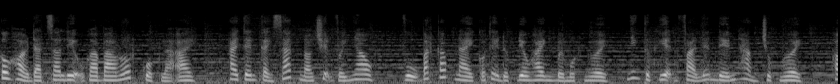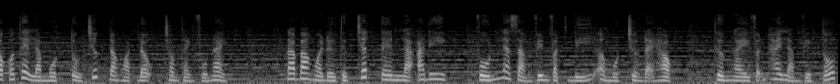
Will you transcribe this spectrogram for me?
câu hỏi đặt ra liệu Gaba rốt cuộc là ai. Hai tên cảnh sát nói chuyện với nhau, vụ bắt cóc này có thể được điều hành bởi một người nhưng thực hiện phải lên đến hàng chục người. Họ có thể là một tổ chức đang hoạt động trong thành phố này. Gaba ngoài đời thực chất tên là Adi, vốn là giảng viên vật lý ở một trường đại học, thường ngày vẫn hay làm việc tốt.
